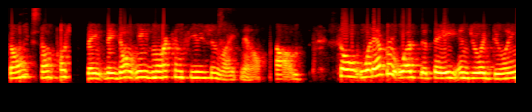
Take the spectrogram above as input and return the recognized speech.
Don't don't push They, they don't need more confusion right now. Um, so whatever it was that they enjoyed doing,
